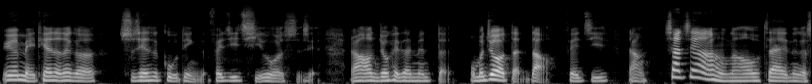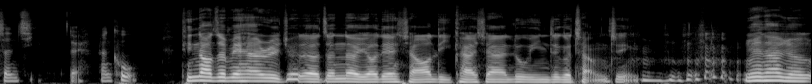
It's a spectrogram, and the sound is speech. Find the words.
因为每天的那个时间是固定的，飞机起落的时间，然后你就可以在那边等，我们就有等到飞机这样下降，然后再那个升起，对，很酷。听到这边，Henry 觉得真的有点想要离开现在录音这个场景，因为他觉得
